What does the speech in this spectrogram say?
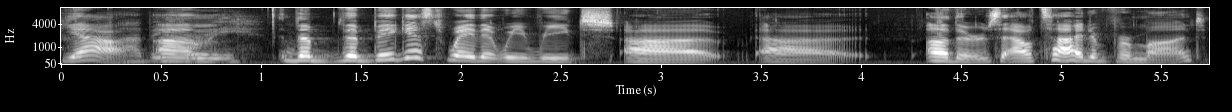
Yeah. before um, we- the the biggest way that we reach uh, uh, others outside of Vermont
